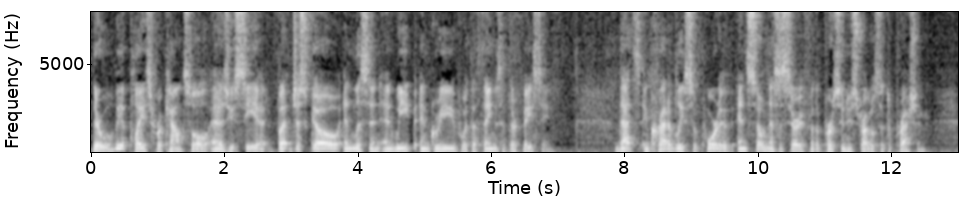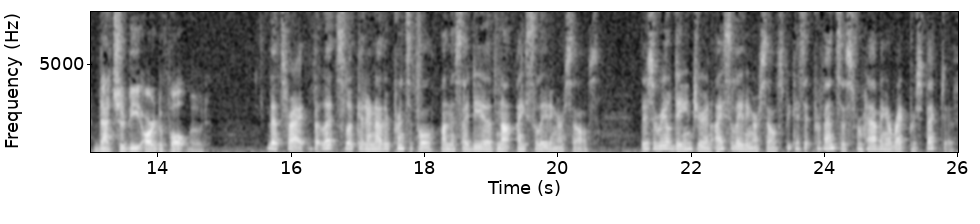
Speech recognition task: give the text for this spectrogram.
There will be a place for counsel as you see it, but just go and listen and weep and grieve with the things that they're facing. That's incredibly supportive and so necessary for the person who struggles with depression. That should be our default mode. That's right, but let's look at another principle on this idea of not isolating ourselves. There's a real danger in isolating ourselves because it prevents us from having a right perspective.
